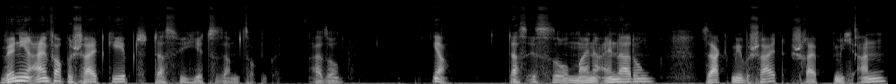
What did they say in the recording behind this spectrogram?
wenn ihr einfach Bescheid gebt, dass wir hier zusammen zocken können. Also, ja, das ist so meine Einladung. Sagt mir Bescheid, schreibt mich an.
